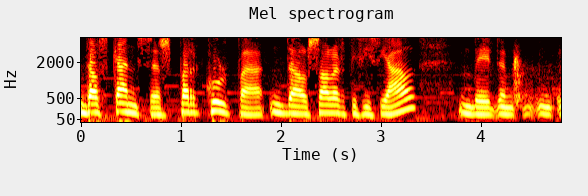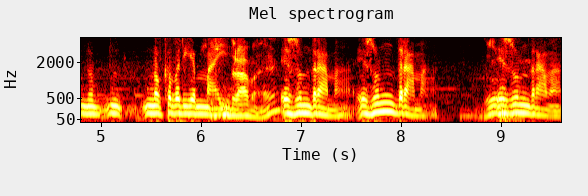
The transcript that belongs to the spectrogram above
dels càncers per culpa del sol artificial, bé, no, no acabaríem mai. un drama, eh? És un drama, és un drama. Déu. És un drama.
